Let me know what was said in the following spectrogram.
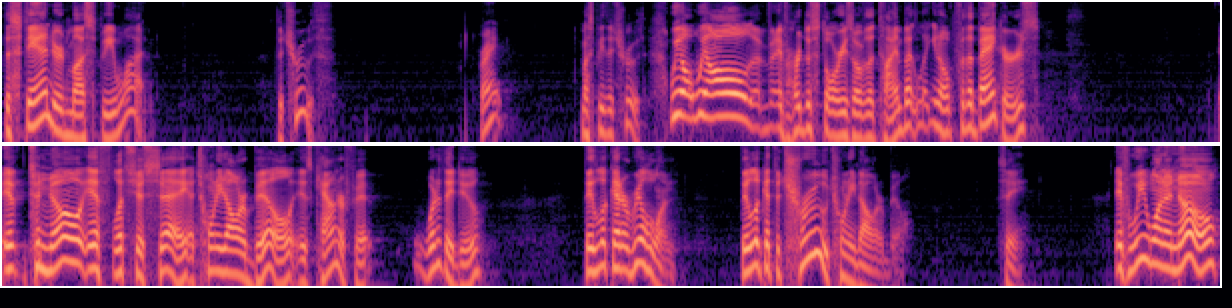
the standard must be what? The truth. Right? Must be the truth. We all, we all have heard the stories over the time, but you know, for the bankers, if, to know if, let's just say, a $20 bill is counterfeit, what do they do? They look at a real one. They look at the true $20 bill. See? If we want to know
